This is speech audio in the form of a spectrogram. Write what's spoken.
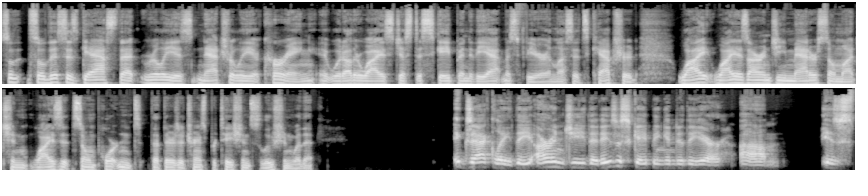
So, so this is gas that really is naturally occurring. It would otherwise just escape into the atmosphere unless it's captured. Why, why is RNG matter so much, and why is it so important that there's a transportation solution with it? Exactly, the RNG that is escaping into the air um, is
